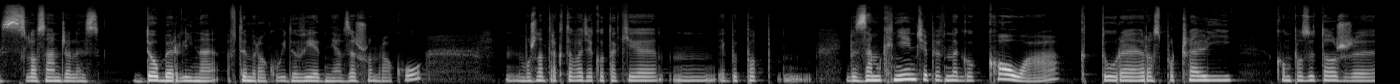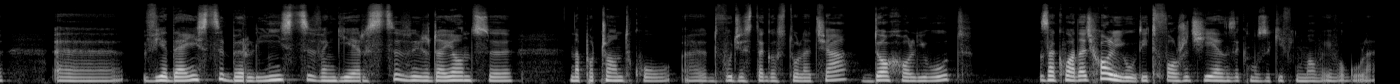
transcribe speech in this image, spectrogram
z Los Angeles do Berlina w tym roku i do Wiednia w zeszłym roku, można traktować jako takie mm, jakby, po, jakby zamknięcie pewnego koła, które rozpoczęli kompozytorzy e, wiedeńscy, berlińscy, węgierscy, wyjeżdżający na początku XX e, stulecia do Hollywood, zakładać Hollywood i tworzyć język muzyki filmowej w ogóle.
